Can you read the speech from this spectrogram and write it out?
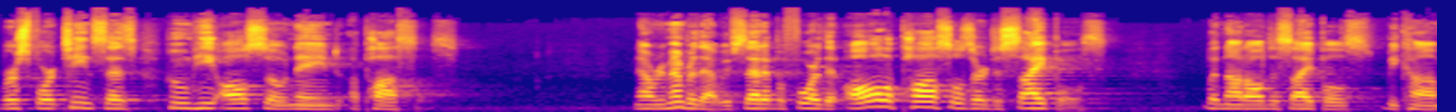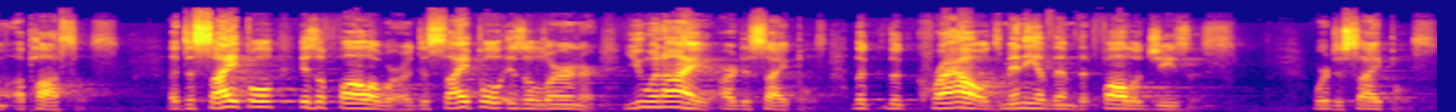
Verse 14 says, Whom he also named apostles. Now, remember that. We've said it before that all apostles are disciples, but not all disciples become apostles. A disciple is a follower, a disciple is a learner. You and I are disciples. The, the crowds, many of them that followed Jesus, were disciples.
